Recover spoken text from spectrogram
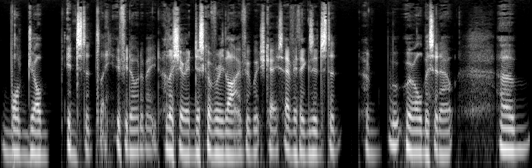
one job instantly, if you know what I mean. Unless you're in Discovery Live, in which case everything's instant and we're all missing out. Um,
